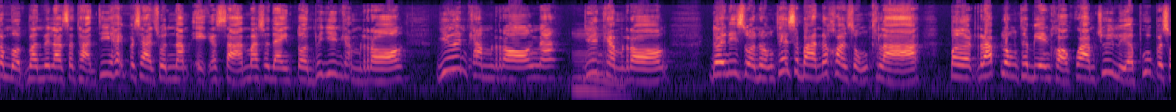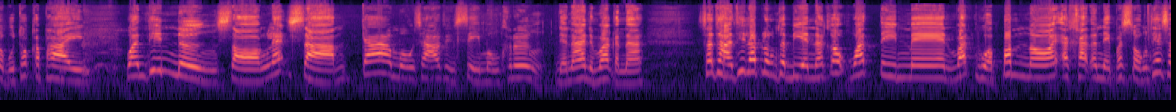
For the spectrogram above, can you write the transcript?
กำหนดวันเวลาสถานที่ให้ประชาชนนำเอกสารมาแสดงตนเพื่อยื่นคำร้อง ยื่นคำร้องนะ ยื่นคำร้อง โดยในส่วนของเทศบาลนครสงขลา เปิดรับลงทะเบียนขอความช่วยเหลือผู้ประสบอุทกภัย วันที่ 1 2 และ 3 9โมงเช้าถึง4โมงครึ่งเดี๋ยวนะเดี๋ยวว่ากันนะสถานที่รับลงทะเบียนนะก็วัดตีนเมน วัดหัวป้อมน้อย อาคารอเนกประสงค์เทศ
